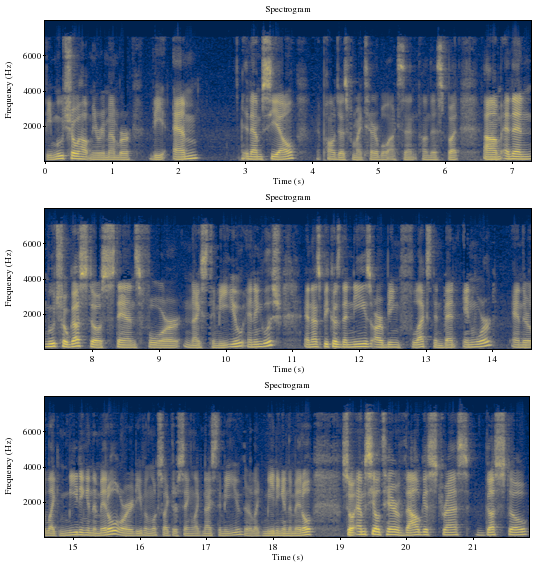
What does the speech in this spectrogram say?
the mucho helped me remember the M in MCL. I apologize for my terrible accent on this, but um, and then mucho gusto stands for nice to meet you in English, and that's because the knees are being flexed and bent inward and they're like meeting in the middle, or it even looks like they're saying like nice to meet you. They're like meeting in the middle. So MCL tear, valgus stress, gusto.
